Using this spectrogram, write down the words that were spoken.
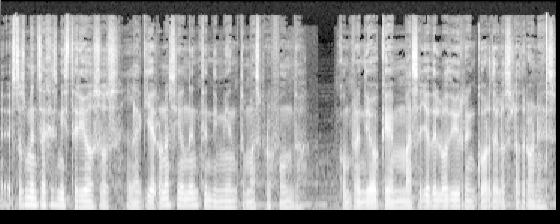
Estos mensajes misteriosos la guiaron hacia un entendimiento más profundo. Comprendió que, más allá del odio y rencor de los ladrones,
